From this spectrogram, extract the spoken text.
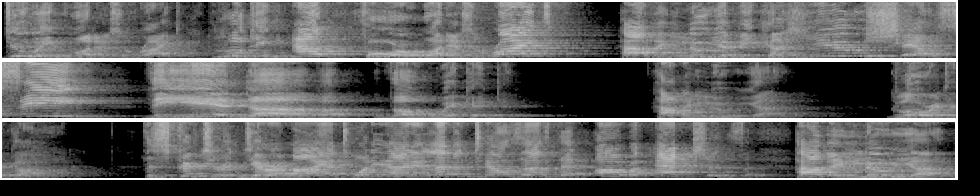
doing what is right, looking out for what is right. Hallelujah. Because you shall see the end of the wicked. Hallelujah. Glory to God. The scripture in Jeremiah 29 11 tells us that our actions, hallelujah,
